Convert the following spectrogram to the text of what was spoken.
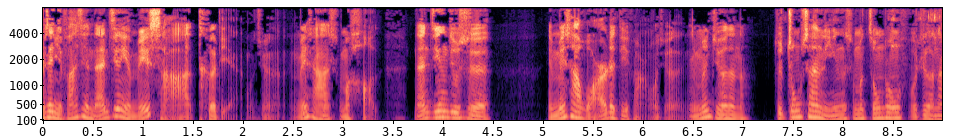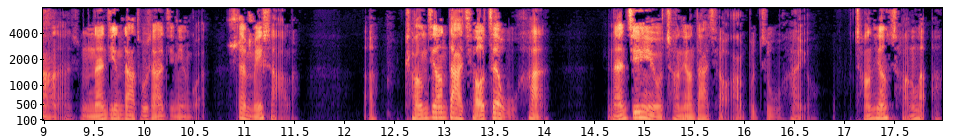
而且你发现南京也没啥特点，我觉得没啥什么好的。南京就是也没啥玩的地方，我觉得你们觉得呢？就中山陵、什么总统府这那的，什么南京大屠杀纪念馆，但没啥了啊。长江大桥在武汉，南京也有长江大桥啊，不止武汉有，长江长了啊。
